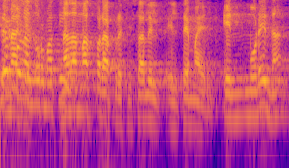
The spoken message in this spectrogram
permíteme, ver con la normativa. Nada más para precisar el, el tema, Eric. En Morena,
